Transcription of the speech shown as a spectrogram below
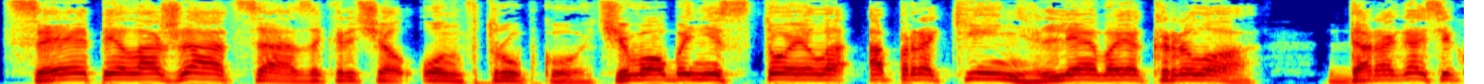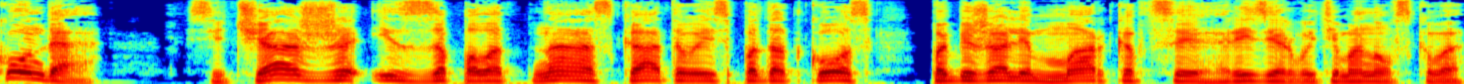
"Цепи ложатся!" закричал он в трубку. "Чего бы ни стоило, опрокинь левое крыло. Дорога секунда!" Сейчас же из-за полотна, скатываясь под откос, побежали марковцы резервы Тимановского.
